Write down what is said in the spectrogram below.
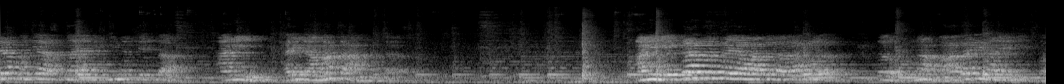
हृदयामध्ये असणाऱ्या नीतिमत्तेचा आणि हरिनामाचा अहंकार असावा आणि एकदा जर का या वाटेला लागलं तर पुन्हा माघारी जाण्याची इच्छा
